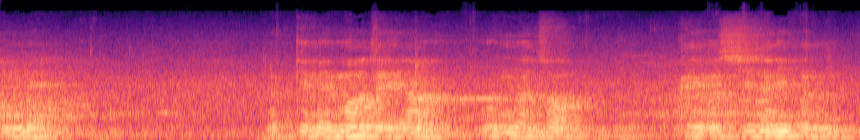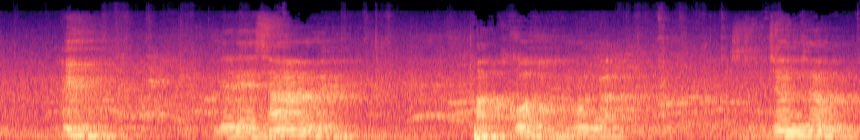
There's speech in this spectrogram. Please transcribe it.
근데 이렇게 멤버들이랑 만나서 그리고 시즌 2분들의 사랑을 받고 뭔가 점점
